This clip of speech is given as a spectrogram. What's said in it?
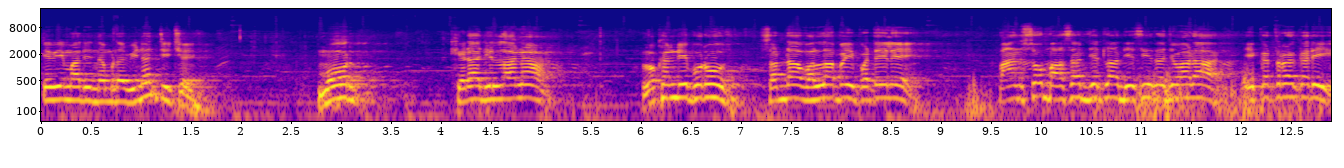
તેવી મારી નમ્ર વિનંતી છે. મોર ખેડા જિલ્લાના લોખંડી પુરુષ સરદાર વલ્લભભાઈ પટેલે પાંચસો બાસઠ જેટલા દેશી રજવાડા એકત્ર કરી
